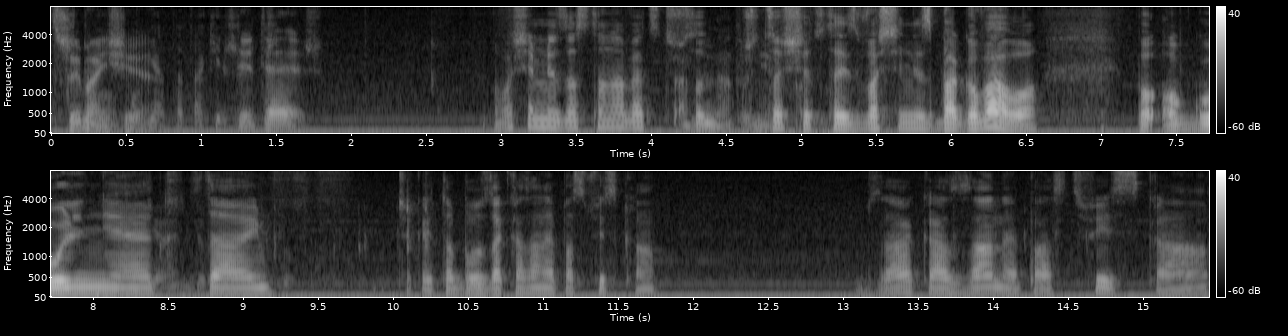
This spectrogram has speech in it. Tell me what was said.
Trzymaj się. Ty też. No właśnie mnie zastanawia, czy, to czy coś się tutaj właśnie nie zbagowało, bo ogólnie tutaj... Czekaj, to było zakazane pastwisko. Zakazane pastwiska.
